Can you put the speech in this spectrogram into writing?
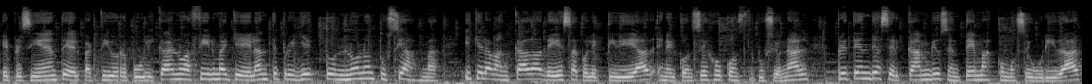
El presidente del Partido Republicano afirma que el anteproyecto no lo entusiasma y que la bancada de esa colectividad en el Consejo Constitucional pretende hacer cambios en temas como seguridad,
